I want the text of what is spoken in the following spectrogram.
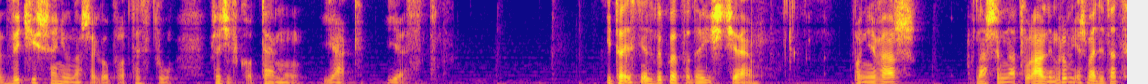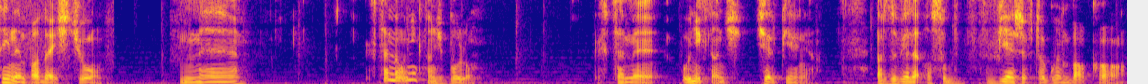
wyciszeniu naszego protestu przeciwko temu, jak jest. I to jest niezwykłe podejście, ponieważ w naszym naturalnym, również medytacyjnym podejściu my chcemy uniknąć bólu. Chcemy uniknąć cierpienia. Bardzo wiele osób wierzy w to głęboko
